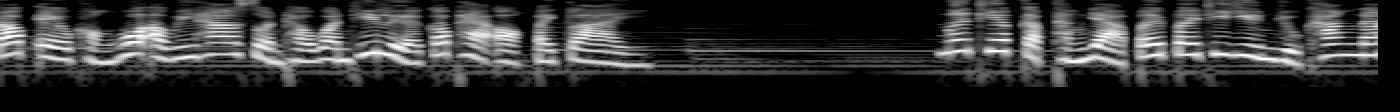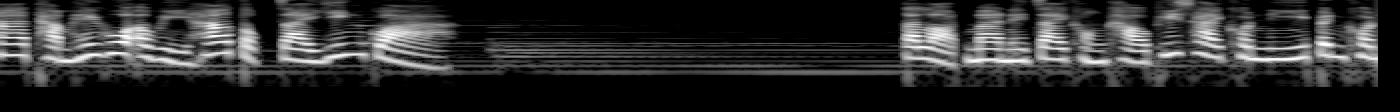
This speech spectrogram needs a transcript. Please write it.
รอบเอวของหัวอวิห้าส่วนเทาวันที่เหลือก็แผ่ออกไปไกล เมื่อเทียบกับถังหยาเป้ยเป้ยที่ยืนอยู่ข้างหน้าทำให้หัวอวีห้าวตกใจยิ่งกว่า ตลอดมาในใจของเขาพี่ชายคนนี้เป็นคน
